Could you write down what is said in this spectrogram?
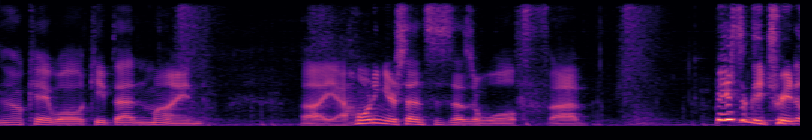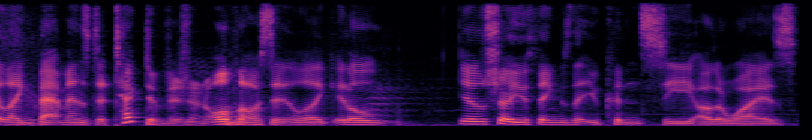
Okay, well, keep that in mind. Uh, yeah, honing your senses as a wolf, uh, basically treat it like Batman's detective vision, almost. It, like, it'll, it'll show you things that you couldn't see otherwise,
